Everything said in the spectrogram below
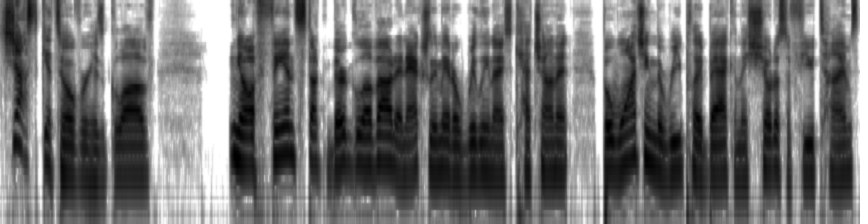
just gets over his glove. You know, a fan stuck their glove out and actually made a really nice catch on it. But watching the replay back, and they showed us a few times,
